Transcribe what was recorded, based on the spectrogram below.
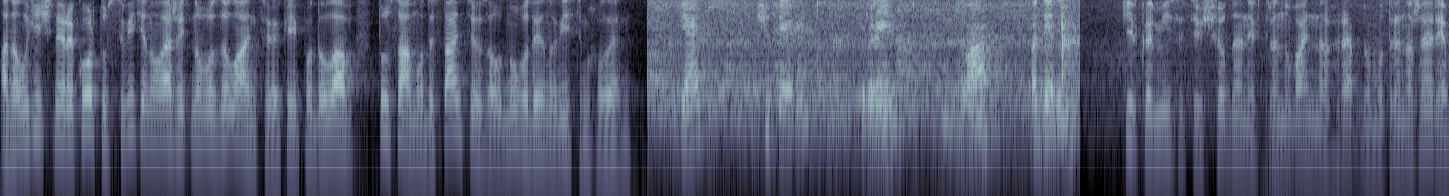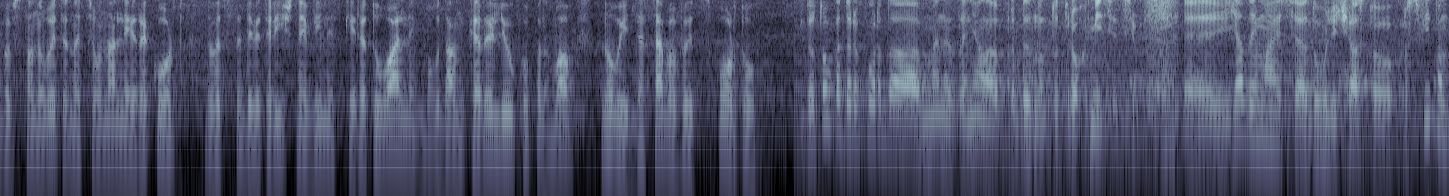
Аналогічний рекорд у світі належить новозеландцю, який подолав ту саму дистанцію за 1 годину 8 хвилин. 5, 4, 3, 2, 1. Кілька місяців щоденних тренувань на гребному тренажері, аби встановити національний рекорд. 29-річний вінницький рятувальник Богдан Кирилюк опанував новий для себе вид спорту. Підготовка до рекорда в мене зайняла приблизно до трьох місяців. Е, Я займаюся доволі часто кросфітом,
